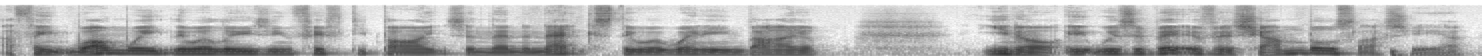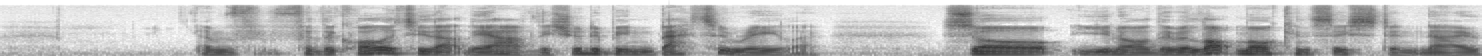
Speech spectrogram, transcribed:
I think one week they were losing 50 points, and then the next they were winning by, you know, it was a bit of a shambles last year. And f- for the quality that they have, they should have been better, really. So, you know, they're a lot more consistent now,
